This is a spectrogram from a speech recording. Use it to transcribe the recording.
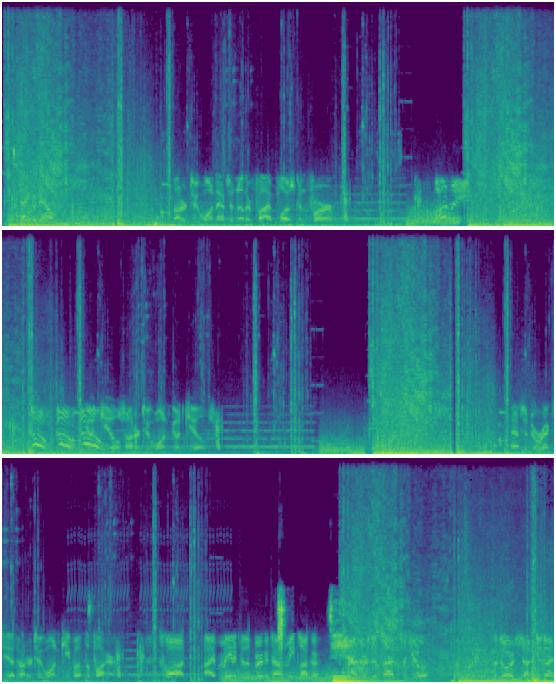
Tango down. Hunter 2-1, that's another five plus confirmed. On me! Go, go, go! Good kills, Hunter 2-1. Good kills. That's a direct hit, Hunter 2-1. Keep up the fire. Squad, I've made it to the Burger Town meat locker. Damn. Raptor is inside and secure. The door is shut. You guys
